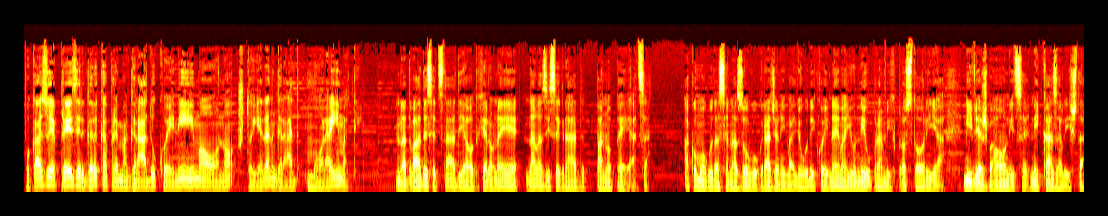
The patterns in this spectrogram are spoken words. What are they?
pokazuje prezir Grka prema gradu koji nije imao ono što jedan grad mora imati. Na 20 stadija od Heroneje nalazi se grad Panopejaca. Ako mogu da se nazovu građanima ljudi koji nemaju ni upravnih prostorija, ni vježbaonice, ni kazališta,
